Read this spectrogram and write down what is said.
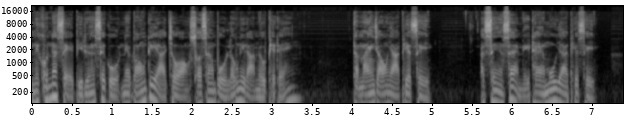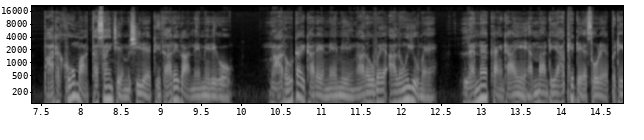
နှစ်90ပြည်တွင်းစစ်ကိုနှစ်ပေါင်း100ကျော်အောင်ဆောဆန်းဖို့လုပ်နေတာမျိုးဖြစ်တယ်။တမိုင်းကြောင်းရဖြစ်စေအစဉ်အဆက်နေထိုင်မှုရဖြစ်စေဘာတစ်ခုမှတဆိုင်ကျင်မရှိတဲ့ဒေသတွေကနေမြေတွေကိုငါတို့တိုက်ထားတဲ့နေမြေငါတို့ပဲအားလုံးယူမယ်။ လက်နက်ကင်ထားရင်အမှန်တရားဖြစ်တယ်ဆိုတဲ့ပဒေ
